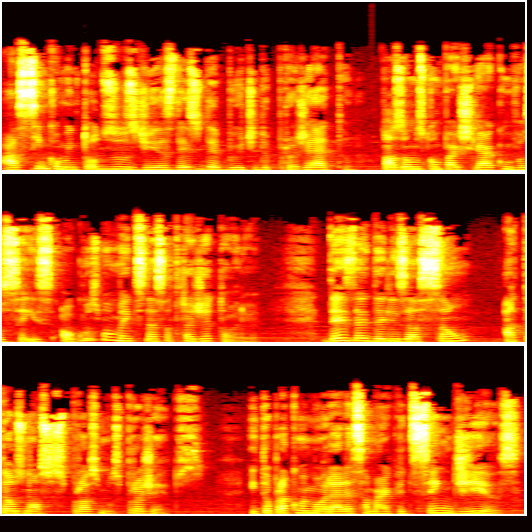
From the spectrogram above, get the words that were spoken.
assim como em todos os dias desde o debut do projeto, nós vamos compartilhar com vocês alguns momentos dessa trajetória, desde a idealização até os nossos próximos projetos. Então, para comemorar essa marca de 100 dias,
